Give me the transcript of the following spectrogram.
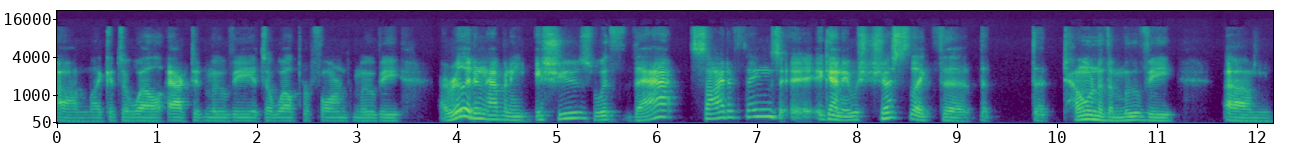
Um, like it's a well acted movie, it's a well performed movie. I really didn't have any issues with that side of things. Again, it was just like the the the tone of the movie, um,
